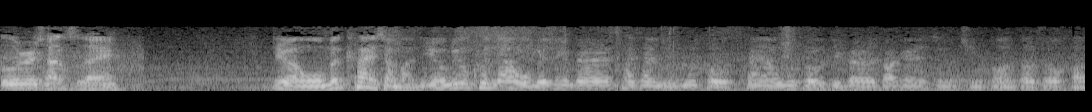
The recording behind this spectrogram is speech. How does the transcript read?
偶尔上是哎。这个我们看一下嘛，你有没有困难？我们这边看一下你屋头，看一下屋头这边大概什么情况，到时候好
